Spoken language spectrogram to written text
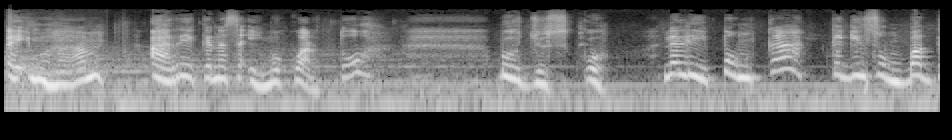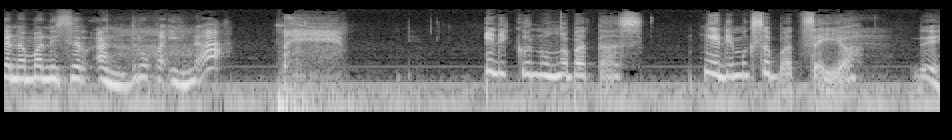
Ay, ma'am, ari ka na sa imo kwarto. Bo, Diyos ko, nalipong ka. Kaging sumbag ka naman ni Sir Andrew kaina. Hindi ko nung nga batas. Nga di magsabat sa iya. Eh,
